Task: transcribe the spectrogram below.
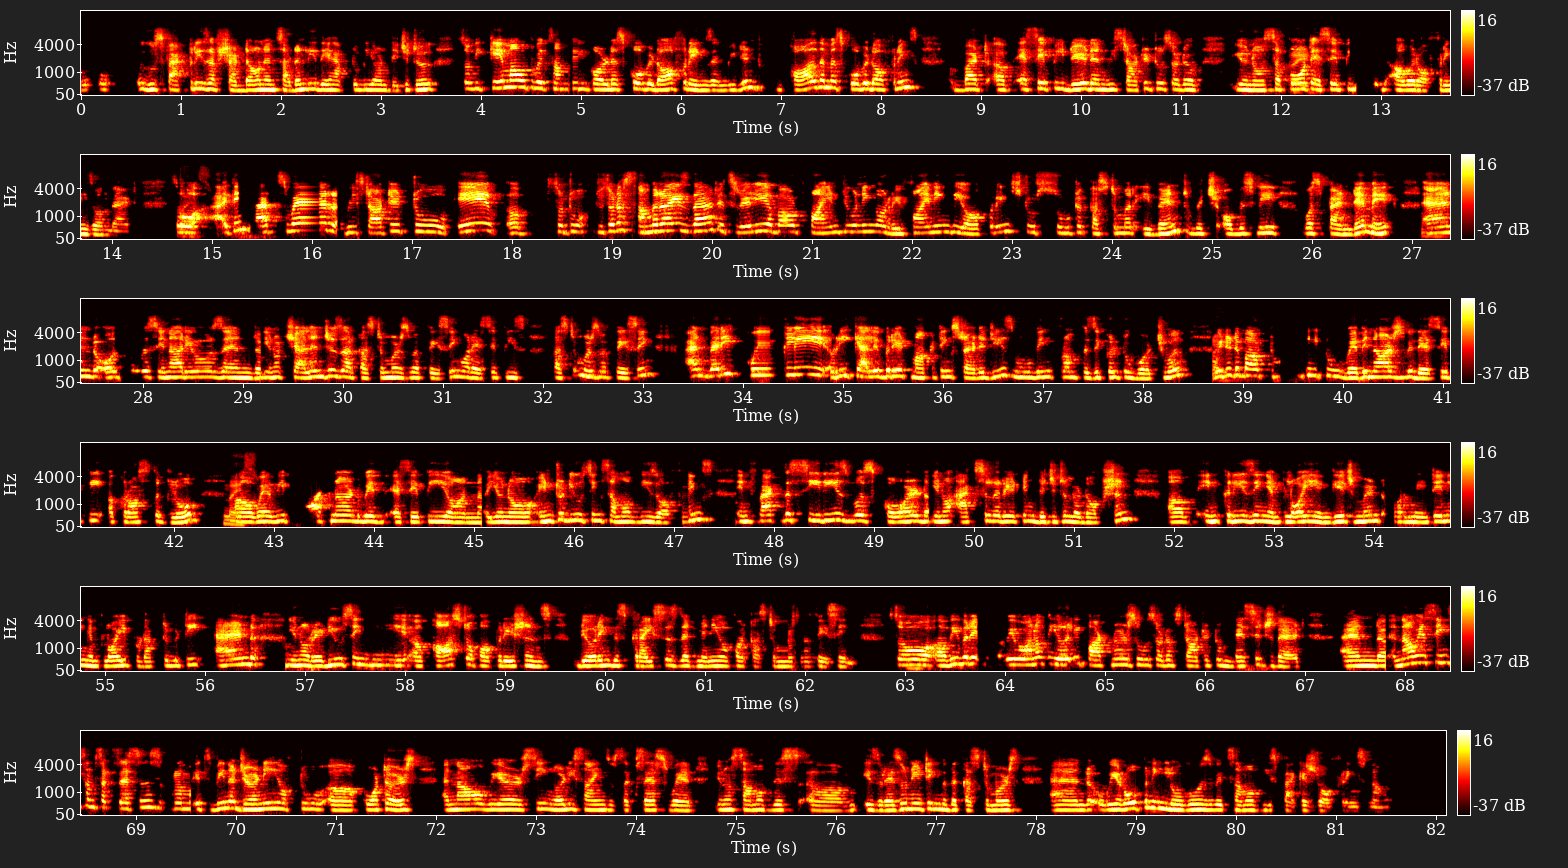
whose factories have shut down and suddenly they have to be on digital. So we came out with something called as COVID offerings and we didn't call them as COVID offerings, but uh, SAP did and we started to sort of, you know, support right. SAP our offerings on that. So nice. I think that's where we started to a uh, so to, to sort of summarize that, it's really about fine tuning or refining the offerings to suit a customer event, which obviously was pandemic, and also the scenarios and you know challenges our customers were facing or SAP's customers were facing, and very quickly recalibrate marketing strategies, moving from physical to virtual. We did about 22 webinars with SAP across the globe, uh, nice. uh, where we partnered with SAP on, you know, introducing some of these offerings. In fact, the series was called, you know, Accelerating Digital Adoption, uh, Increasing Employee Engagement or Maintaining Employee Productivity and, you know, reducing the uh, cost of operations during this crisis that many of our customers are facing. So mm-hmm. uh, we were we were one of the early partners who sort of started to message that and uh, now we're seeing some successes from it's been a journey of two uh, quarters. And now we are seeing early signs of success where you know some of this um, is resonating with the customers. And we are opening logos with some of these packaged offerings now.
